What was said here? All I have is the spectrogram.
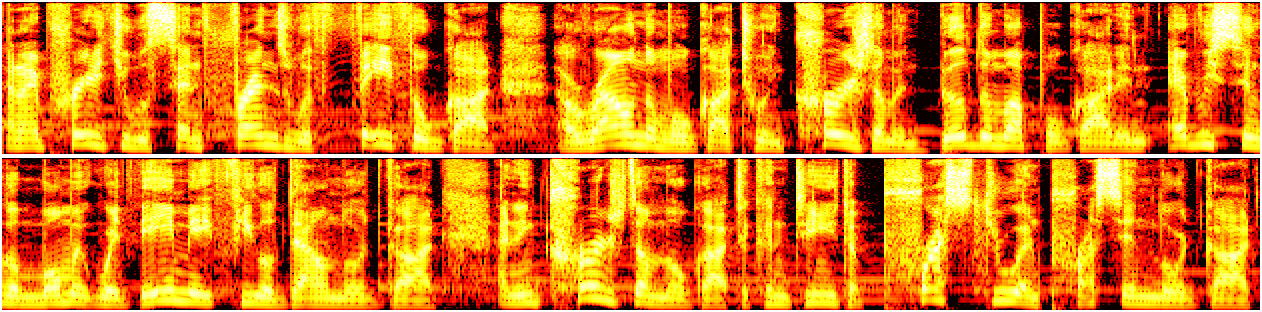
And I pray that you will send friends with faith, oh God, around them, oh God, to encourage them and build them up, oh God, in every single moment where they may feel down, Lord God, and encourage them, oh God, to continue to press through and press in, Lord God.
